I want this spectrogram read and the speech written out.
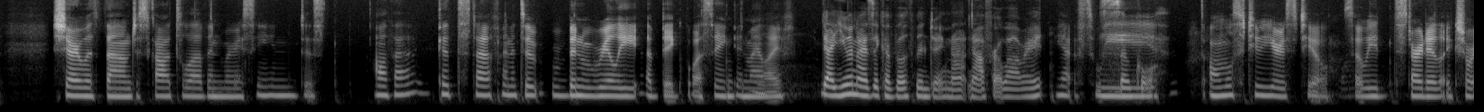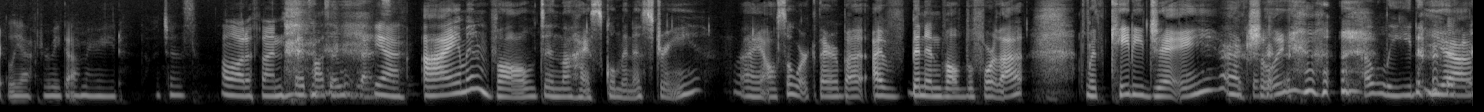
share with them just God's love and mercy and just all that good stuff. And it's a, been really a big blessing in my life. Yeah, you and Isaac have both been doing that now for a while, right? Yes, we So cool. almost two years too. So we started like shortly after we got married, which is a lot of fun. It's awesome. yeah. I'm involved in the high school ministry. I also work there, but I've been involved before that with Katie J, actually. A lead. yeah.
